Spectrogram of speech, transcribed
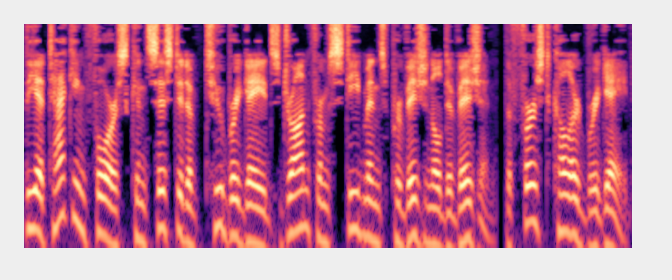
The attacking force consisted of two brigades drawn from Steedman's Provisional Division, the 1st Colored Brigade,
